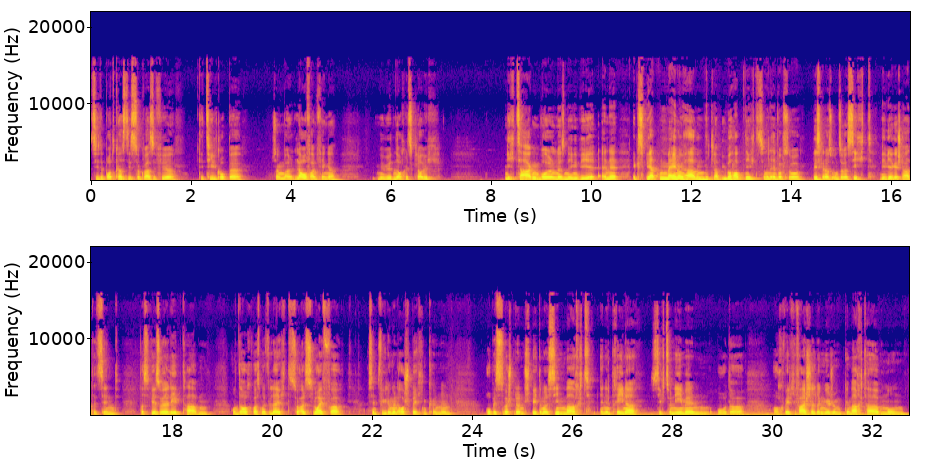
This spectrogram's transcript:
der Podcast ist so quasi für die Zielgruppe, sagen wir mal, Laufanfänger. Wir würden auch jetzt, glaube ich, nicht sagen wollen, dass wir irgendwie eine Expertenmeinung haben. Ich glaube überhaupt nicht, sondern einfach so ein bisschen aus unserer Sicht, wie wir gestartet sind, was wir so erlebt haben und auch was wir vielleicht so als Läufer als Empfehlungen aussprechen können. Ob es zum Beispiel dann später mal Sinn macht, einen Trainer sich zu nehmen oder auch welche Veranstaltungen wir schon gemacht haben und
